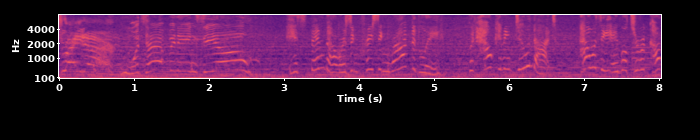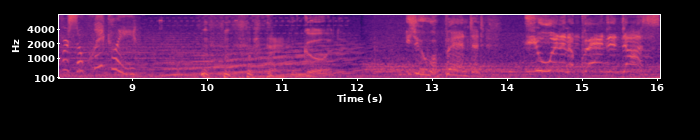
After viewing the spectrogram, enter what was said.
traitor! What's happening, Zeo? His spin power is increasing rapidly. But how can he do that? How is he able to recover so quickly? Good. You abandoned... You went and abandoned us!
